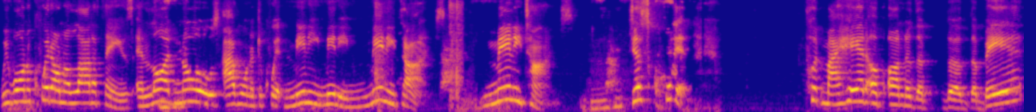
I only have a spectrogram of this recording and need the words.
we want to quit on a lot of things. And Lord mm-hmm. knows I wanted to quit many, many, many times. Many times. Mm-hmm. Just quit. Put my head up under the, the, the bed,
